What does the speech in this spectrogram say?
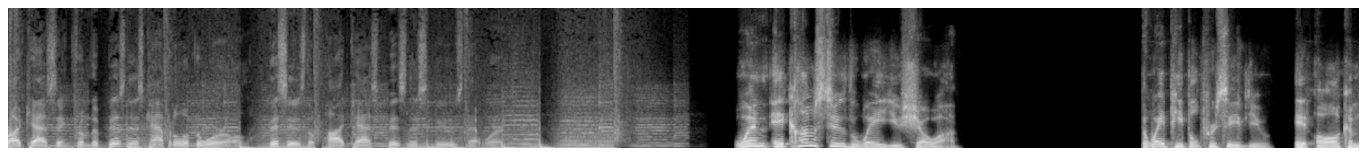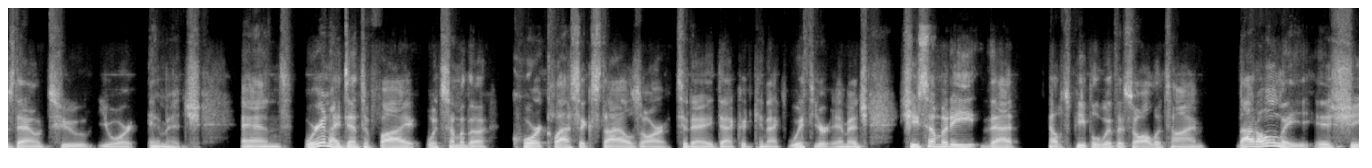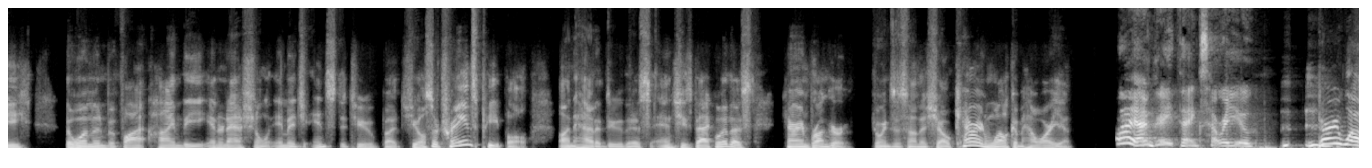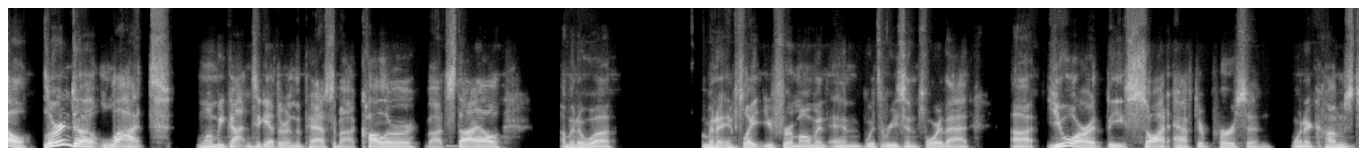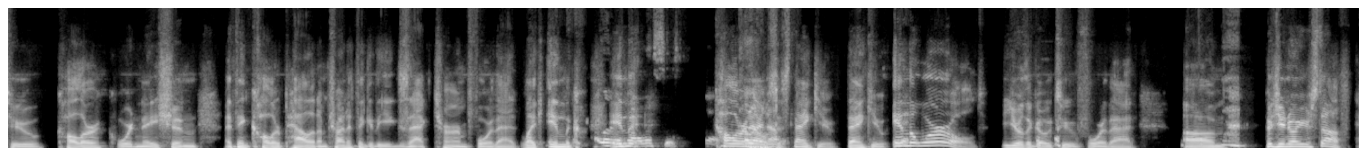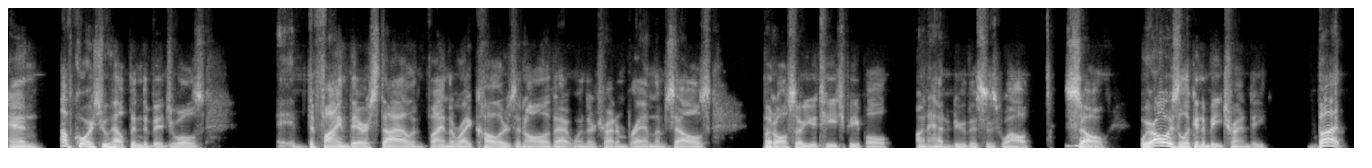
Broadcasting from the business capital of the world, this is the Podcast Business News Network. When it comes to the way you show up, the way people perceive you, it all comes down to your image. And we're going to identify what some of the core classic styles are today that could connect with your image. She's somebody that helps people with this all the time. Not only is she the woman behind the International Image Institute, but she also trains people on how to do this. And she's back with us. Karen Brunger joins us on the show. Karen, welcome. How are you? Hi, I'm great. Thanks. How are you? Very well. Learned a lot when we gotten together in the past about color, about style. I'm going to uh, I'm going to inflate you for a moment, and with reason for that. Uh, you are the sought after person when it comes to color coordination. I think color palette. I'm trying to think of the exact term for that. Like in the color in analysis. the yeah. color, color analysis. analysis. Thank you. Thank you. In the world, you're the go-to for that. Um, because you know your stuff. And of course, you help individuals eh, define their style and find the right colors and all of that when they're trying to brand themselves. But also you teach people on how to do this as well. So we're always looking to be trendy, but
